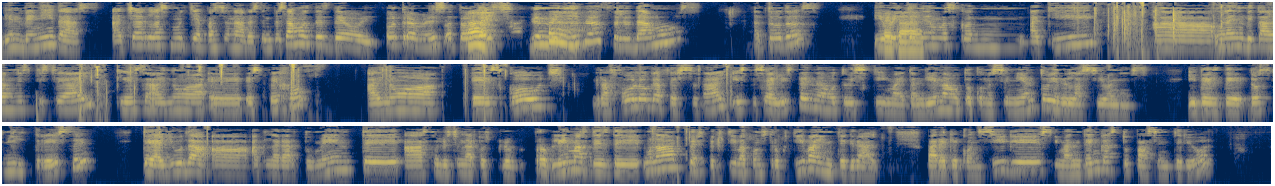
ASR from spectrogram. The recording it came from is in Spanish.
Bienvenidas a charlas multiapasionadas. Empezamos desde hoy, otra vez a todos. Bienvenidas, saludamos a todos. Y hoy tenemos con aquí a una invitada muy especial que es Ainhoa eh, Espejo. Ainhoa es coach, grafóloga personal y especialista en autoestima y también autoconocimiento y relaciones. Y desde 2013 te ayuda a aclarar tu mente, a solucionar tus problemas desde una perspectiva constructiva e integral, para que consigues y mantengas tu paz interior,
